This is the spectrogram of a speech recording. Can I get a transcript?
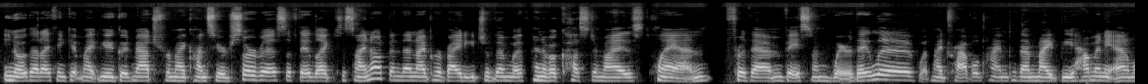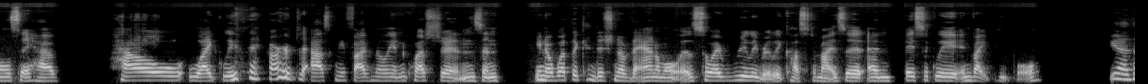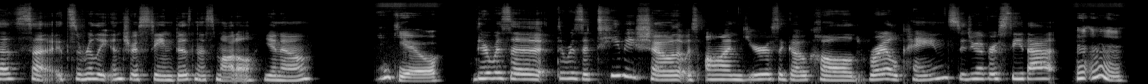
you know, that I think it might be a good match for my concierge service if they'd like to sign up. And then I provide each of them with kind of a customized plan for them based on where they live, what my travel time to them might be, how many animals they have, how likely they are to ask me 5 million questions and you know, what the condition of the animal is. So I really, really customize it and basically invite people. Yeah, that's uh, it's a really interesting business model, you know. Thank you. There was a there was a TV show that was on years ago called Royal Pains. Did you ever see that? Mm-mm.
